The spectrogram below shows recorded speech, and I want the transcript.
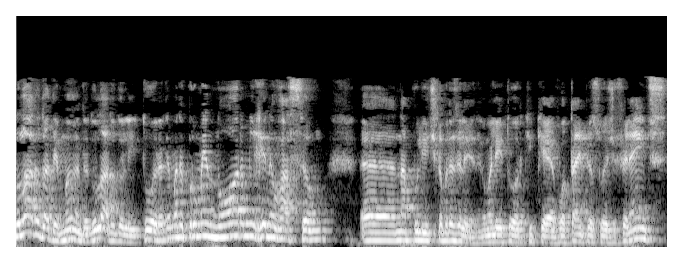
Do lado da demanda, do lado do eleitor, a demanda é por uma enorme renovação uh, na política brasileira. É um eleitor que quer votar em pessoas diferentes,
